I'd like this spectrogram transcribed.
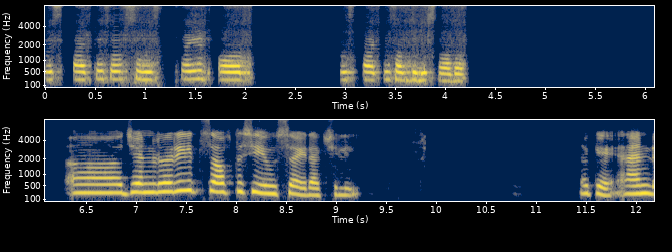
risk factors of suicide or risk factors of the disorder. uh, generally it's of the suicide actually. Okay and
